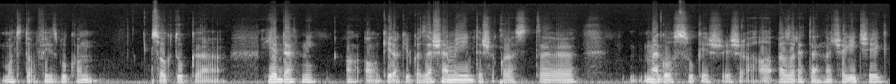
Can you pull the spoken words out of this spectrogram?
mondhatom Facebookon szoktuk hirdetni, a, kirakjuk az eseményt, és akkor azt megosszuk, és, és az a rettent nagy segítség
